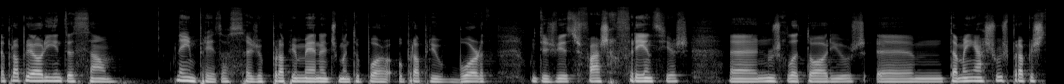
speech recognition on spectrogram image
a própria orientação da empresa, ou seja, o próprio management, o próprio board, muitas vezes faz referências uh, nos relatórios um, também às suas próprias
